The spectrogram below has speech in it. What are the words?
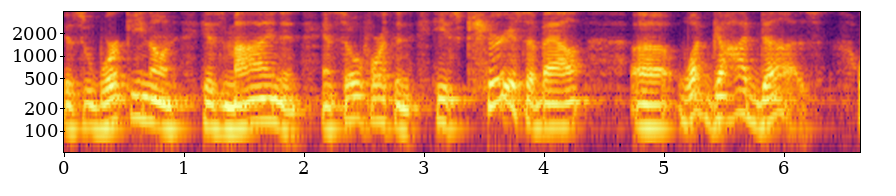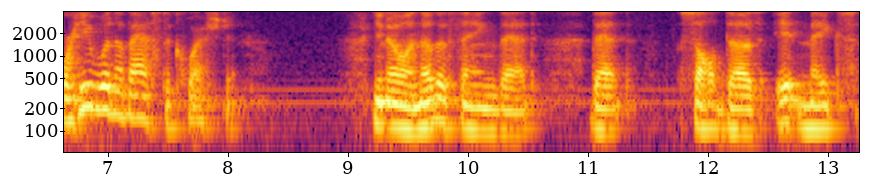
is working on his mind and, and so forth, and he's curious about uh, what God does, or he wouldn't have asked the question. You know, another thing that that salt does, it makes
